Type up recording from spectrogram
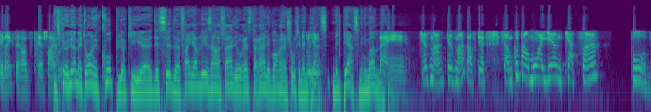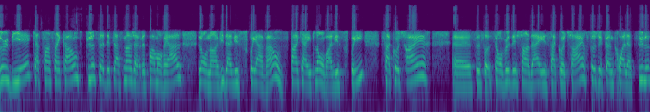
c'est vrai que c'est rendu très cher. Parce que là, mettons un couple qui euh, décide de faire garder les enfants, aller au restaurant, aller voir un show, c'est 1000 pièces. 1000 pièces minimum. Ben quasiment, quasiment parce que ça me coûte en moyenne 400 pour deux billets, 450, plus le déplacement, j'habite pas à Montréal. Là, on a envie d'aller souper avant. On se dit, tant qu'à être là, on va aller souper. Ça coûte cher. Euh, c'est ça. Si on veut des chandails, ça coûte cher. Ça, j'ai fait une croix là-dessus. Là.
